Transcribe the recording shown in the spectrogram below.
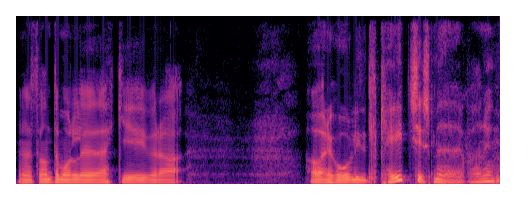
mér finnst vandamálið ekki vera það var eitthvað of lítill cages með eitthvað þannig.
